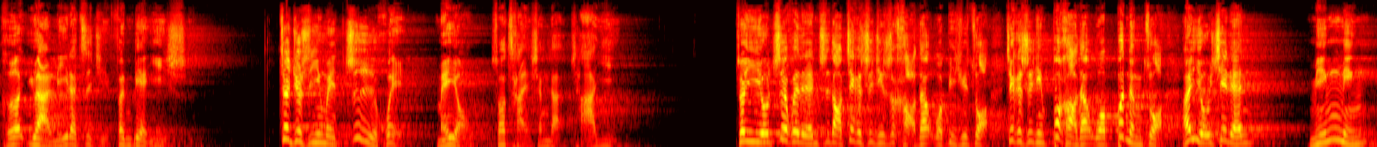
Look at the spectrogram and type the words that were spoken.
和远离了自己分辨意识，这就是因为智慧没有所产生的差异。所以有智慧的人知道这个事情是好的，我必须做；这个事情不好的，我不能做。而有些人明明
